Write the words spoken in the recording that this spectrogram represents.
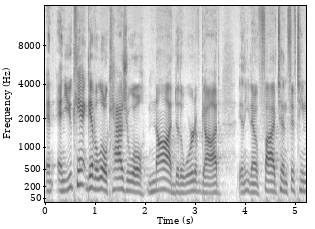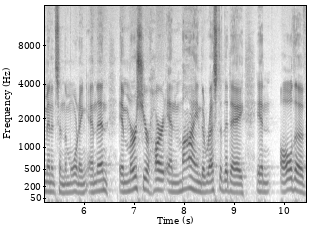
And, and you can't give a little casual nod to the Word of God in, you know, 5, 10, 15 minutes in the morning and then immerse your heart and mind the rest of the day in all the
